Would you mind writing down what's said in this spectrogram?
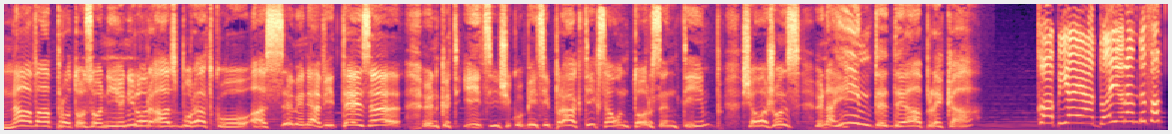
Nava protozonienilor a zburat cu o asemenea viteză încât iții și cubiții practic s-au întors în timp și au ajuns înainte de a pleca. Copiii aia doi eram de fapt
